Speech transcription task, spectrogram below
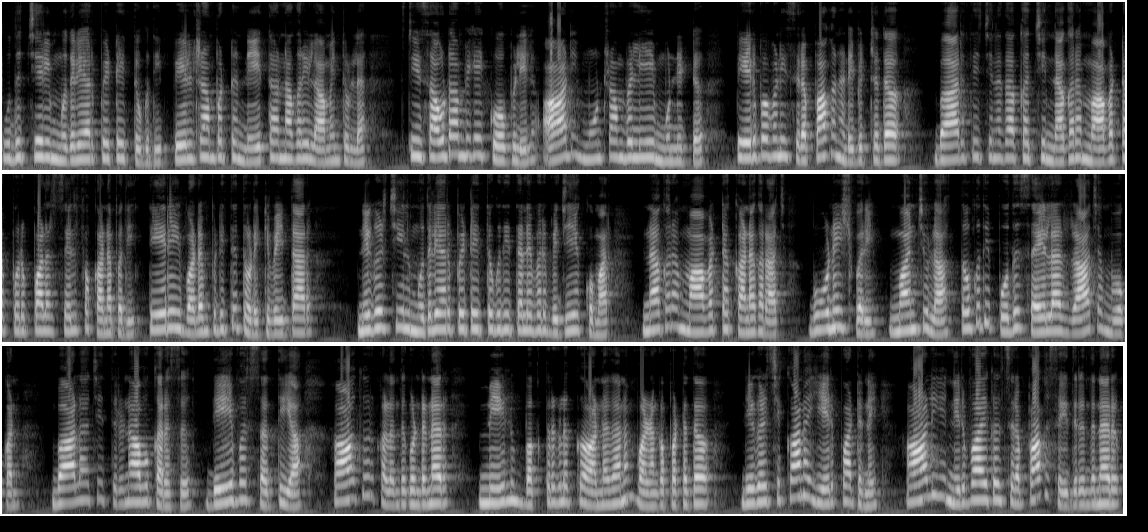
புதுச்சேரி முதலியார்பேட்டை தொகுதி வேல்ராம்பட்டு நேதா நகரில் அமைந்துள்ள ஸ்ரீ சௌடாம்பிகை கோவிலில் ஆடி மூன்றாம் வெள்ளியை முன்னிட்டு தேர்பவனி சிறப்பாக நடைபெற்றது. பாரதிய ஜனதா கட்சி நகர மாவட்ட பொறுப்பாளர் செல்வ கணபதி தேரை வடம் பிடித்து தொடக்கி வைத்தார். நிகழ்ச்சியில் முதலியார்பேட்டை தொகுதி தலைவர் விஜயகுமார் நகர மாவட்ட கனகராஜ் புவனேஸ்வரி மஞ்சுளா தொகுதி பொதுச் செயலாளர் ராஜமோகன் பாலாஜி திருநாவுக்கரசு தேவர் சத்யா ஆகியோர் கலந்து கொண்டனர். மேலும் பக்தர்களுக்கு அன்னதானம் வழங்கப்பட்டது. நிகழ்ச்சிக்கான ஏற்பாட்டினை ஆலய நிர்வாகிகள் சிறப்பாக செய்திருந்தனர்.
